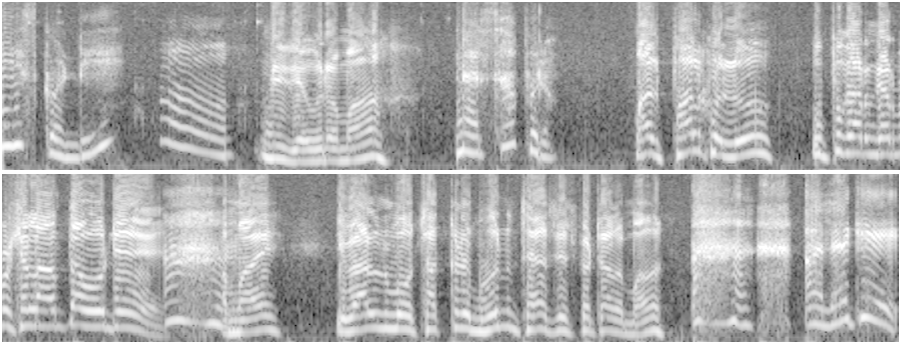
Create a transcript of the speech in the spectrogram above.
తీసుకోండి. నీదెవరమ్మా? నర్సాపురం. మాది పాలకొల్లు ఉప్పు కారం గర్భశాల అంతా ఒకటే. అమ్మాయి ఈవేళ నువ్వు చక్కటి భోజనం తయారు చేసి పెట్టాలమ్మా. అలాగే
